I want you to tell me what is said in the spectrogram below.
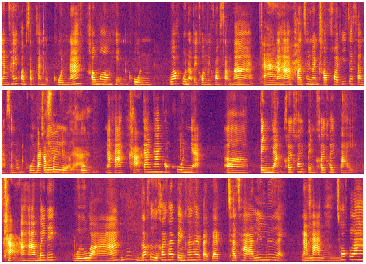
ยังให้ความสำคัญกับคุณนะเขามองเห็นคุณ ว่าคุณอะเป็นคนมีความสามารถอ่านะคะเพราะฉะนั้นเขาคอยที่จะสนับสนุนคุณแล้วก็ช่วยเหลือคุณนะคะค่ะการงานของคุณเนี่ยเอ่อเป็นอย่างค่อยๆเป็นค่อยๆไปค่ะนะคะไม่ได้หวือหวาอืมก็คือค่อยๆเป็นค่อยๆไปแบบช้าๆเรื่อยๆนะคะอืมโชคลา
